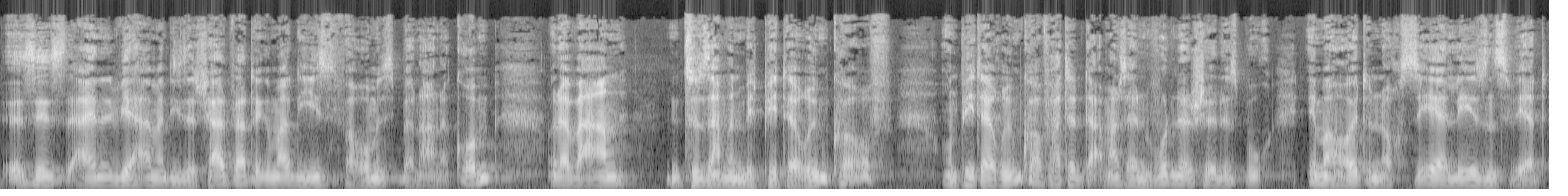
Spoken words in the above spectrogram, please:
Es ist eine, wir haben diese Schallplatte gemacht, die hieß Warum ist die Banane krumm? Und da waren zusammen mit Peter Rühmkorff. Und Peter Rühmkorff hatte damals ein wunderschönes Buch, immer heute noch sehr lesenswert,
